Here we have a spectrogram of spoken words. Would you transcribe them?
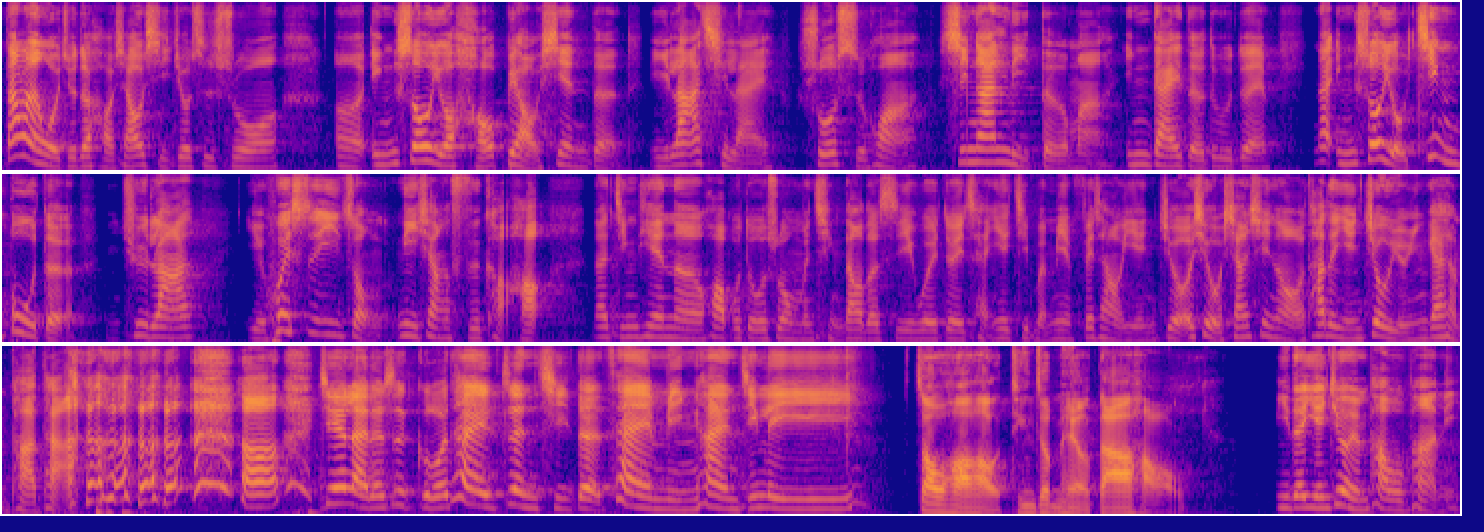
当然我觉得好消息就是说，呃，营收有好表现的，你拉起来，说实话，心安理得嘛，应该的，对不对？那营收有进步的，你去拉也会是一种逆向思考。好，那今天呢，话不多说，我们请到的是一位对产业基本面非常有研究，而且我相信哦，他的研究员应该很怕他。好，今天来的是国泰正奇的蔡明汉经理。赵华好，听众朋友大家好。你的研究员怕不怕你？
